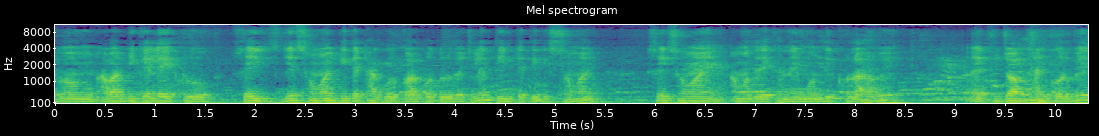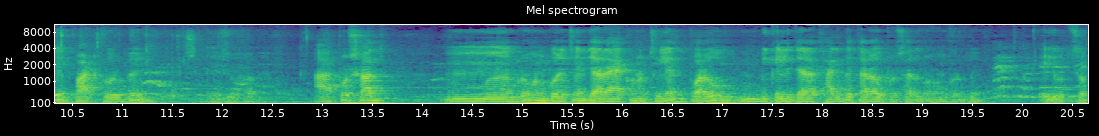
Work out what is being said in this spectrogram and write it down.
এবং আবার বিকেলে একটু সেই যে সময়টিতে ঠাকুর কল্পতরু হয়েছিলেন, তিনটে তিরিশ সময়, সেই সময় আমাদের এখানে মন্দির খোলা হবে, একটু জপ ধ্যান করবে, পাঠ করবে, এসব হবে। আর প্রসাদ গ্রহণ করেছেন যারা এখনও ছিলেন, পরেও বিকেলে যারা থাকবে তারাও প্রসাদ গ্রহণ করবে। এই উৎসব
